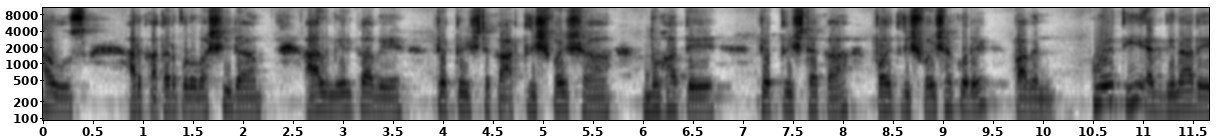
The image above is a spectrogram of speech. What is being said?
হাউস। আর কাতার প্রবাসীরা আল মিরকাবে তেত্রিশ টাকা আটত্রিশ পয়সা, দোহাতে তেত্রিশ টাকা পঁয়ত্রিশ পয়সা করে পাবেন। কুয়েতি এক দিনারে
